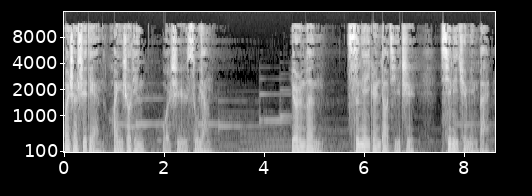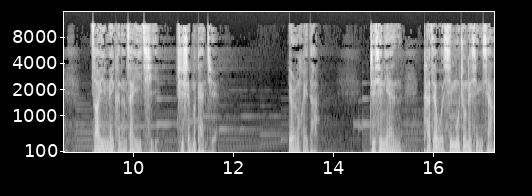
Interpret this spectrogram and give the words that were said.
晚上十点，欢迎收听，我是苏阳。有人问，思念一个人到极致，心里却明白，早已没可能在一起，是什么感觉？有人回答，这些年，他在我心目中的形象，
